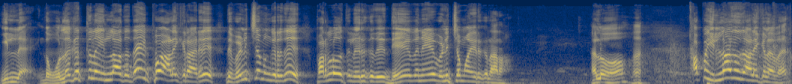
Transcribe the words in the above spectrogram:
இல்ல. இந்த உலகத்துல இல்லாததை இப்போ அழைக்கிறாரு. இந்த வெளிச்சம்ங்கிறது பரலோகத்தில் இருக்குது. தேவனே வெளிச்சமா இருக்கிறாராம் ஹலோ? அப்ப இல்லாததை அழைக்கல அவர்.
